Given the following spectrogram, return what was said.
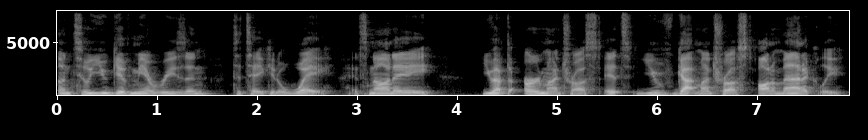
until you give me a reason to take it away. It's not a you have to earn my trust. It's you've got my trust automatically.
